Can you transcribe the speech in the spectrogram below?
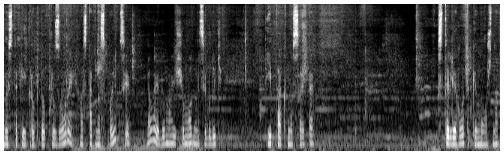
Ось такий кроп-топ прозорий, ось так на спинці. Але я думаю, що модниці будуть і так носити. В стилі готики можна.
